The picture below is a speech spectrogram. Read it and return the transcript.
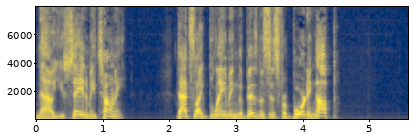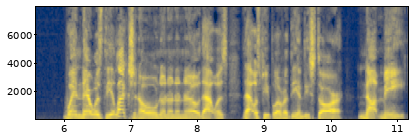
Now, you say to me, Tony, that's like blaming the businesses for boarding up when there was the election. Oh, no, no, no, no. That was that was people over at the Indy Star, not me.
